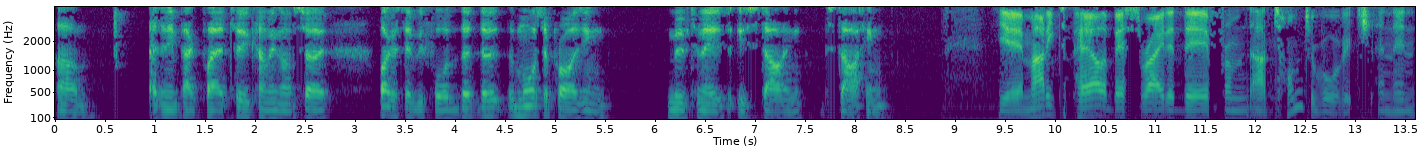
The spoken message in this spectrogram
um, as an impact player too coming on. So like I said before, the the, the more surprising move to me is, is Starling starting. Yeah, Marty Taupau, the best rated there from uh, Tom Trbojevic, and then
